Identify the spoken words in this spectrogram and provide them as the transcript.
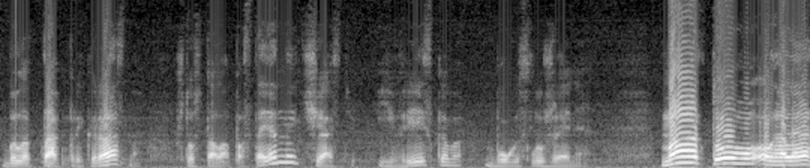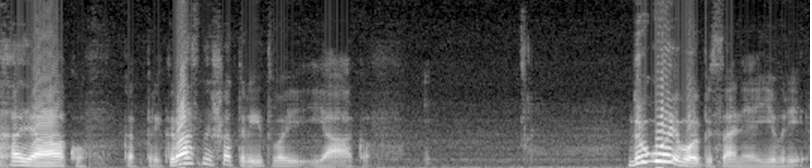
было так прекрасно, что стало постоянной частью еврейского богослужения. «Ма тому огалеха Яков», как прекрасны шатры твои, Яков. Другое его описание евреев.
